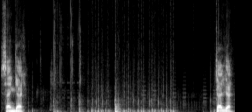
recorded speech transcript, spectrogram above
Sen gel. Gel gel.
